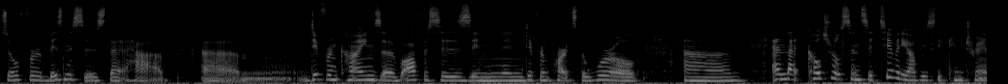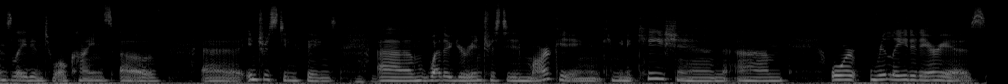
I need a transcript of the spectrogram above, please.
So for businesses that have um, different kinds of offices in, in different parts of the world, um, and that cultural sensitivity obviously can translate into all kinds of uh, interesting things, mm-hmm. um, whether you're interested in marketing and communication um, or related areas.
